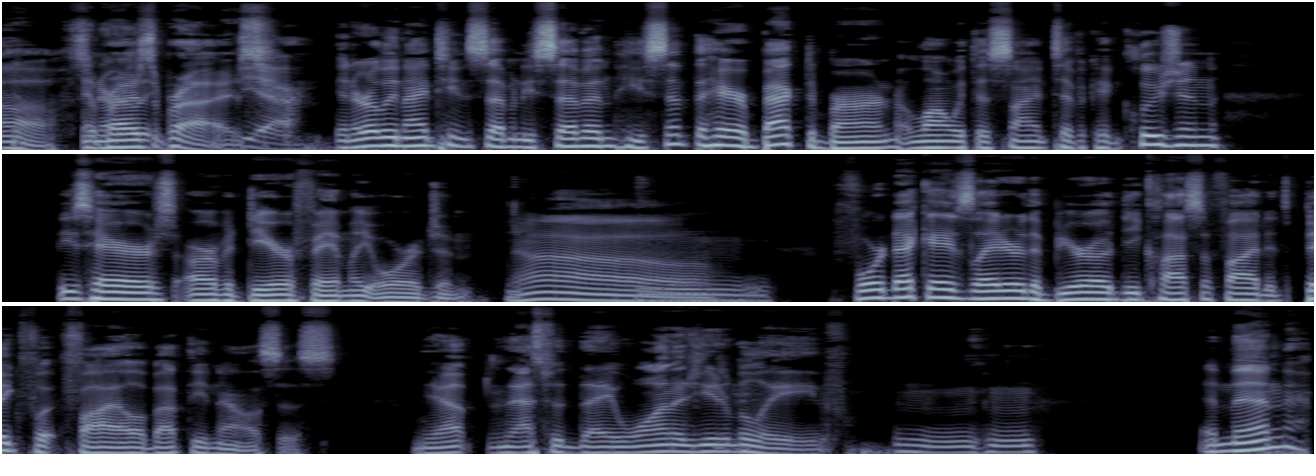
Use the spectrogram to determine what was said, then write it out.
Oh, In surprise, early- surprise. Yeah. In early 1977, he sent the hair back to Byrne along with his scientific conclusion these hairs are of a deer family origin. oh, Mm. Four decades later, the Bureau declassified its Bigfoot file about the analysis. yep, and that's what they wanted you to believe. hmm And then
